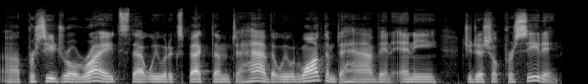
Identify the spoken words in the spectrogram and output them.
uh, procedural rights that we would expect them to have, that we would want them to have in any judicial proceeding.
